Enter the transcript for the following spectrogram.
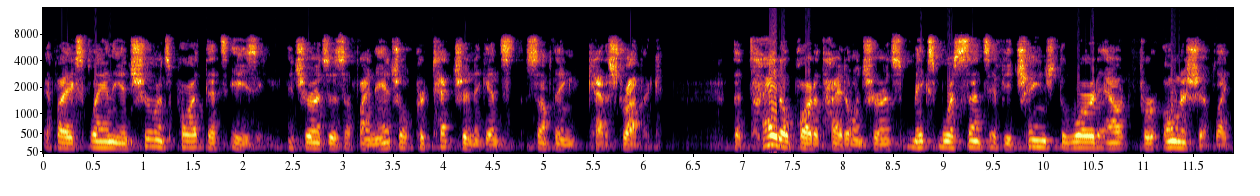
If I explain the insurance part, that's easy. Insurance is a financial protection against something catastrophic. The title part of title insurance makes more sense if you change the word out for ownership, like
